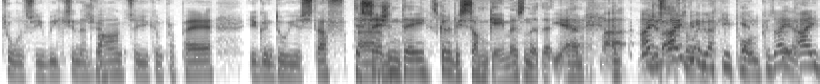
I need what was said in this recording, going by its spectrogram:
two or three weeks in advance, so you can prepare, you can do your stuff. Um, Decision day. It's going to be some game, isn't it? That, yeah, um, and- and I, just have I've been win. lucky, Paul, because will I,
